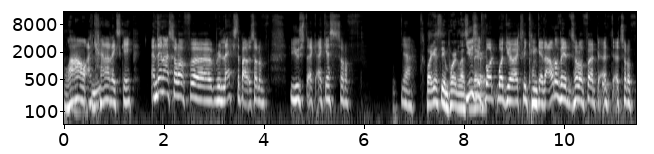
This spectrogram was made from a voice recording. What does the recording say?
wow, I cannot escape. And then I sort of uh, relaxed about it. Sort of used, I, I guess, sort of yeah, Well, I guess the important lesson use there, it what what you actually can get out of it. Sort of uh, uh, uh, sort of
